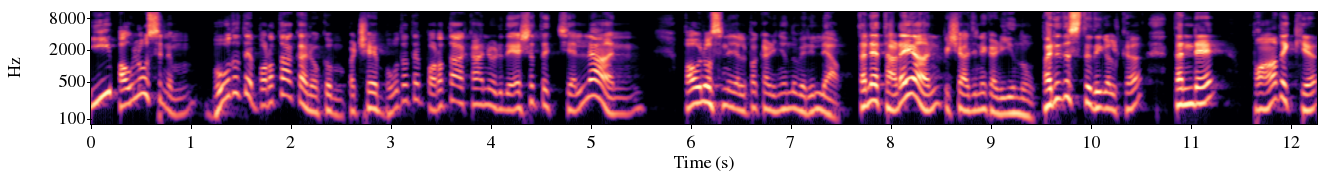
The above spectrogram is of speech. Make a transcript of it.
ഈ പൗലോസിനും ഭൂതത്തെ പുറത്താക്കാനൊക്കും പക്ഷേ ഭൂതത്തെ പുറത്താക്കാൻ ഒരു ദേശത്ത് ചെല്ലാൻ പൗലോസിന് ചിലപ്പോൾ കഴിഞ്ഞെന്ന് വരില്ല. തന്നെ തടയാൻ പിശാചിന് കഴിയുന്നു. പരിതസ്ഥിതികൾക്ക് തന്റെ പാതയ്ക്ക്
